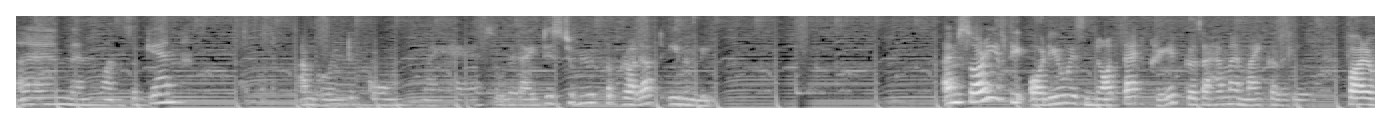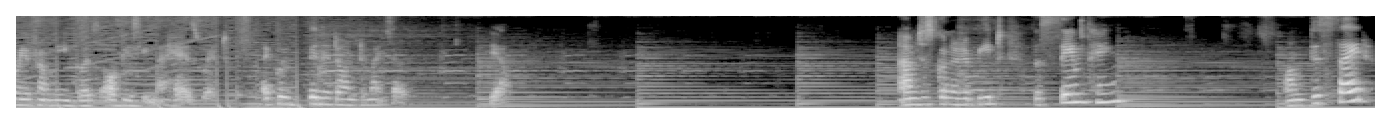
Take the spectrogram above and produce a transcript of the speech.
And then once again I'm going to comb my hair so that I distribute the product evenly. I'm sorry if the audio is not that great because I have my mic a little far away from me because obviously my hair is wet. I could pin it on to myself. Yeah. I'm just going to repeat the same thing on this side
